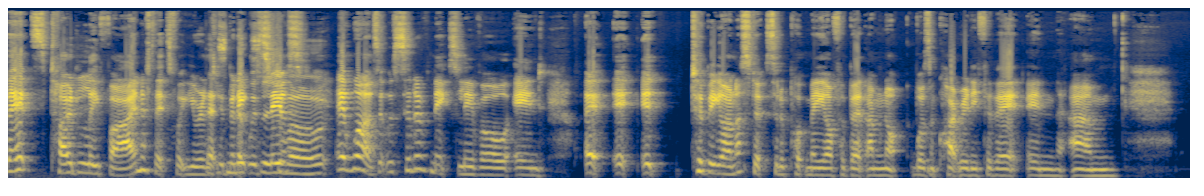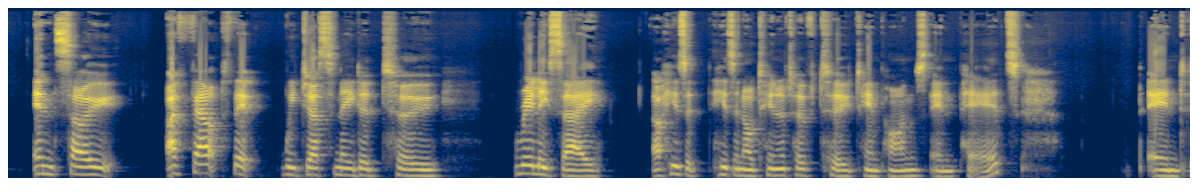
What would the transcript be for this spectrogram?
that's totally fine if that's what you're into. That's but it was level. Just, it was. It was sort of next level, and it, it, it to be honest, it sort of put me off a bit. I'm not wasn't quite ready for that, and um, and so I felt that we just needed to really say, oh, here's a here's an alternative to tampons and pads, and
